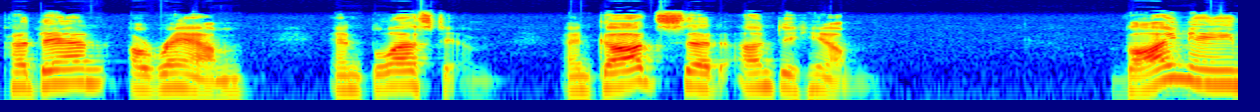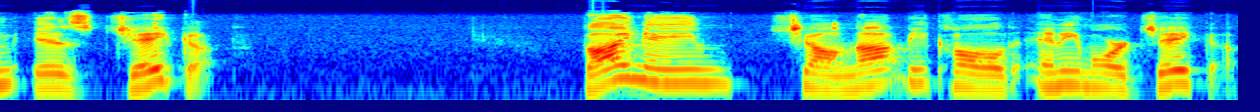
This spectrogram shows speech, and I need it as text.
Padan Aram and blessed him. And God said unto him, Thy name is Jacob. Thy name shall not be called any more Jacob,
